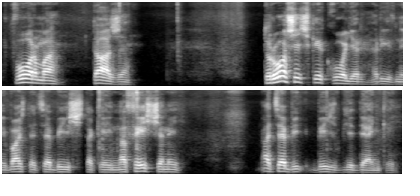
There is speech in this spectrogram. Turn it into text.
Форма та же. Трошечки колір різний. Бачите, це більш такий насищений, а це більш бліденький.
